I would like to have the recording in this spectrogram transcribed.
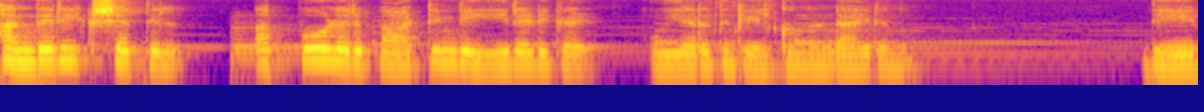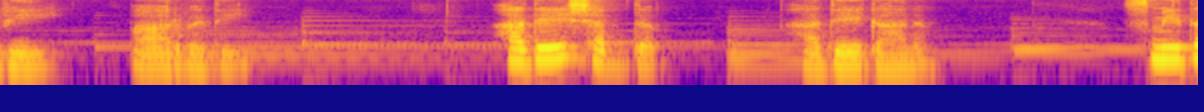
അന്തരീക്ഷത്തിൽ അപ്പോൾ ഒരു പാട്ടിന്റെ ഈരടികൾ ഉയർന്നു കേൾക്കുന്നുണ്ടായിരുന്നു. ദേവി പാർവതി. അതേ ശബ്ദം അതേ ഗാനം. സ്മിത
